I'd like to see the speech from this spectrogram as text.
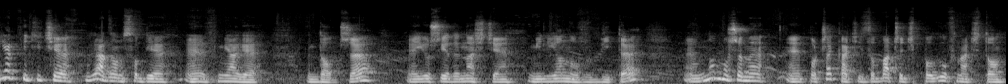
jak widzicie, radzą sobie w miarę dobrze. Już 11 milionów wbite. No, możemy poczekać i zobaczyć, porównać to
